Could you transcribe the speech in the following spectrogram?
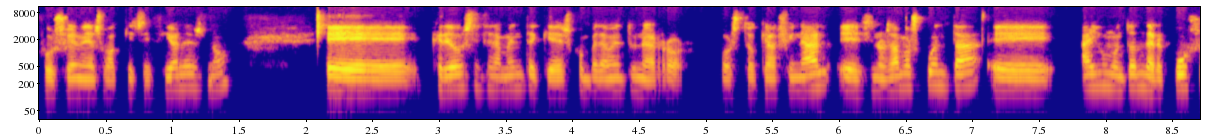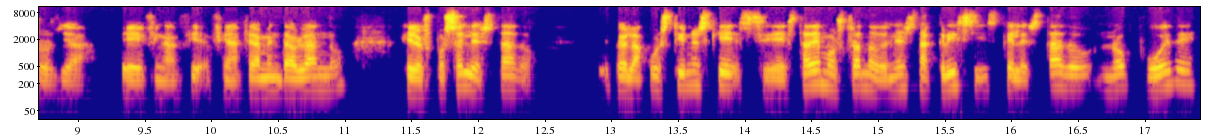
fusiones o adquisiciones, ¿no? Eh, creo sinceramente que es completamente un error, puesto que al final, eh, si nos damos cuenta, hay un montón de recursos ya eh, financieramente hablando, que los posee el Estado. Pero la cuestión es que se está demostrando en esta crisis que el Estado no puede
